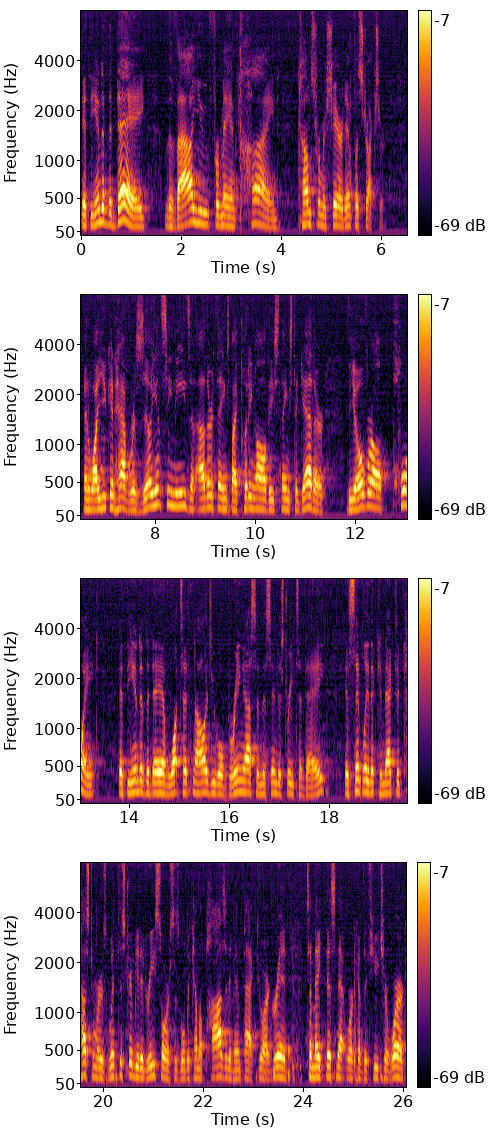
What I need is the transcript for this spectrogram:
at the end of the day, the value for mankind comes from a shared infrastructure. And while you can have resiliency needs and other things by putting all these things together, the overall point at the end of the day of what technology will bring us in this industry today is simply that connected customers with distributed resources will become a positive impact to our grid to make this network of the future work.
